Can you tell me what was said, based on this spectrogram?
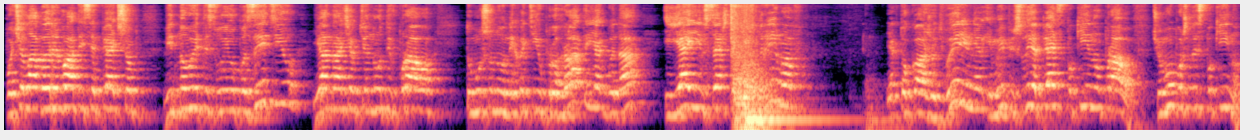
Почала вириватися п'ять, щоб відновити свою позицію. Я почав тягнути вправо, тому що ну, не хотів програти, якби, да? і я її все ж таки втримав як то кажуть, вирівняв, і ми пішли опять спокійно вправо. Чому пішли спокійно?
